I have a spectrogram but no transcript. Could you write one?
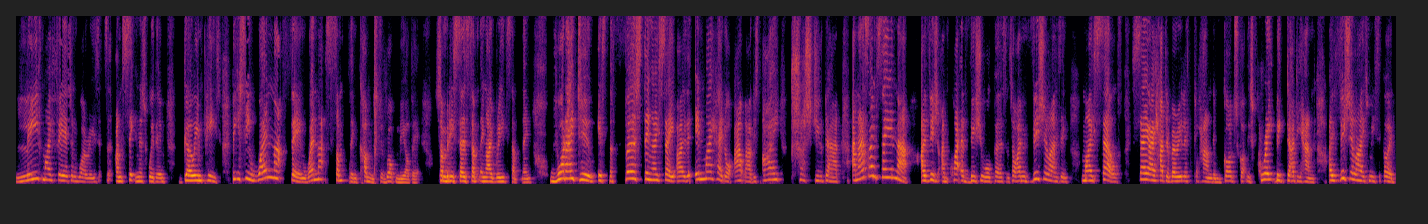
leave my fears and worries and sickness with Him, go in peace. But you see, when that thing, when that something comes to rob me of it, somebody says something, I read something, what I do is the first thing I say, either in my head or out loud, is, I trust you, Dad. And as I'm saying that, I vision, I'm quite a visual person. So I'm visualizing myself. Say I had a very little hand and God's got this great big daddy hand. I visualize me going,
